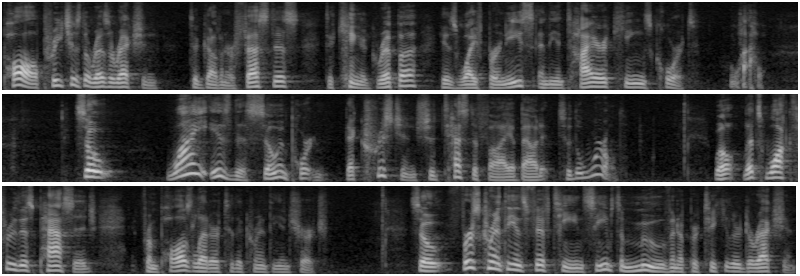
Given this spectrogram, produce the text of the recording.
Paul preaches the resurrection to Governor Festus, to King Agrippa, his wife Bernice, and the entire king's court. Wow. So, why is this so important that Christians should testify about it to the world? Well, let's walk through this passage from Paul's letter to the Corinthian church. So, 1 Corinthians 15 seems to move in a particular direction.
